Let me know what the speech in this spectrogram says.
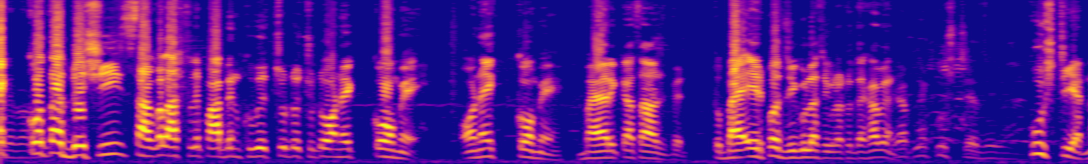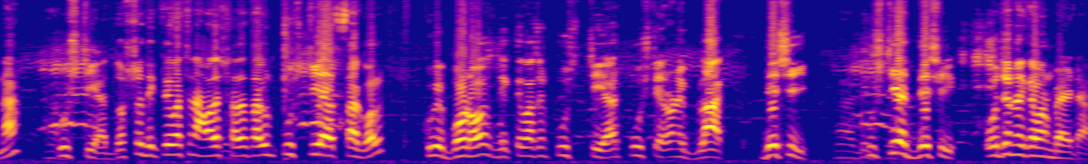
এক কথা দেশি ছাগল আসলে পাবেন খুবই ছোট ছোট অনেক কমে অনেক কমে ভাইয়ের কাছে আসবেন। তো ভাই এরপর যেগুলো আছে সেগুলো একটু দেখাবেন। আপনি কুষ্টিয়ার না? কুষ্টিয়ার। দর্শক দেখতে পাচ্ছেন আমাদের সাথে থাকুন কুষ্টিয়ার ছাগল। খুবই বড় দেখতে পাচ্ছেন কুষ্টিয়ার কুষ্টিয়ার অনেক ব্ল্যাক দেশি হ্যাঁ। কুষ্টিয়ার দেশি ওজনের কেমন ভাই এটা?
